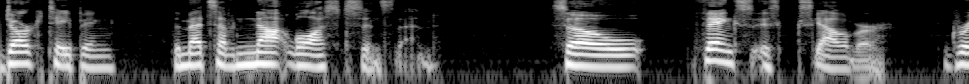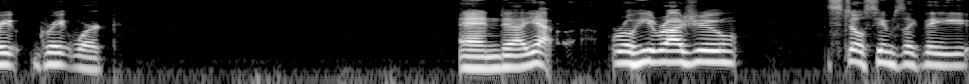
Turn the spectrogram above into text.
dark taping. The Mets have not lost since then. So thanks, Excalibur. Great, great work. And uh, yeah, Rohit Raju, still seems like they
